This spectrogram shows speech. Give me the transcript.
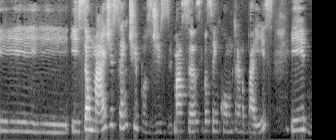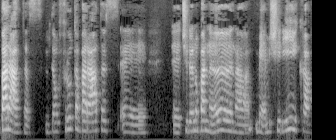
E, e, são mais de 100 tipos de maçãs que você encontra no país e baratas. Então, fruta baratas, é, é, tirando banana, mexerica,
